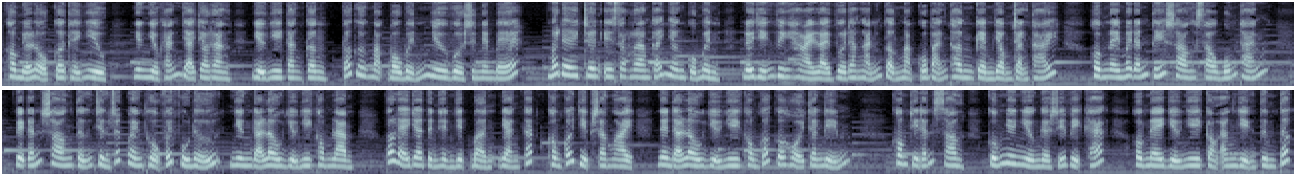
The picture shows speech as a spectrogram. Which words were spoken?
không để lộ cơ thể nhiều, nhưng nhiều khán giả cho rằng Diệu Nhi tăng cân, có gương mặt bầu bĩnh như vừa sinh em bé. Mới đây trên Instagram cá nhân của mình, nữ diễn viên hài lại vừa đăng ảnh cận mặt của bản thân kèm dòng trạng thái. Hôm nay mới đánh tí son sau 4 tháng. Việc đánh son tưởng chừng rất quen thuộc với phụ nữ, nhưng đã lâu Diệu Nhi không làm. Có lẽ do tình hình dịch bệnh, giãn cách, không có dịp ra ngoài, nên đã lâu Diệu Nhi không có cơ hội trang điểm. Không chỉ đánh son, cũng như nhiều nghệ sĩ Việt khác, hôm nay Diệu Nhi còn ăn diện tươm tất,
